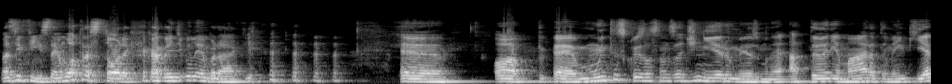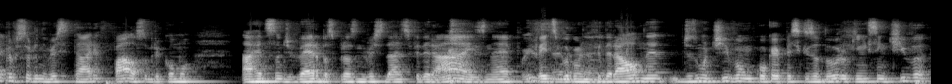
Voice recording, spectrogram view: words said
Mas enfim, isso é uma outra história que acabei de me lembrar aqui. é, ó, é, muitas coisas relacionadas a dinheiro mesmo, né? A Tânia Mara também, que é professora universitária, fala sobre como a redução de verbas para as universidades federais, né, feitas é, pelo governo federal, né, desmotivam qualquer pesquisador, o que incentiva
